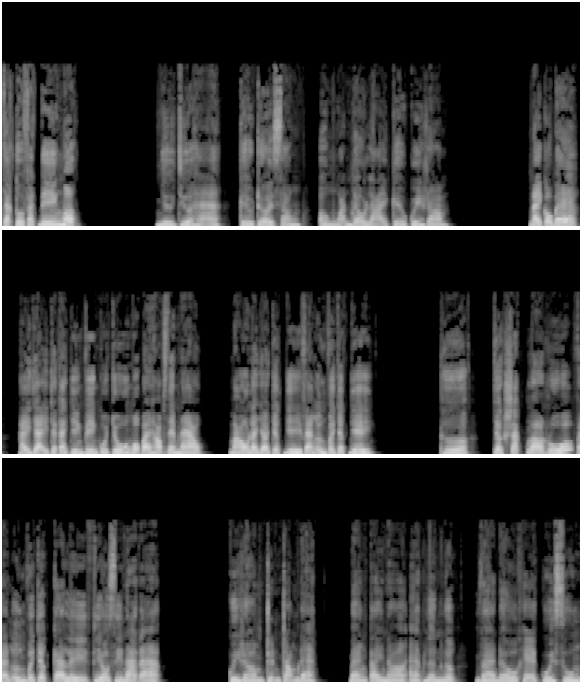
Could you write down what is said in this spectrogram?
Chắc tôi phát điên mất. Như chưa hả, kêu trời xong, ông ngoảnh đầu lại kêu quý ròm. Này cậu bé, hãy dạy cho các diễn viên của chú một bài học xem nào. Máu là do chất gì phản ứng với chất gì? Thưa, chất sắt clorua phản ứng với chất kali thiocinat ạ. Quý ròm trịnh trọng đáp, bàn tay nó áp lên ngực và đầu khẽ cúi xuống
